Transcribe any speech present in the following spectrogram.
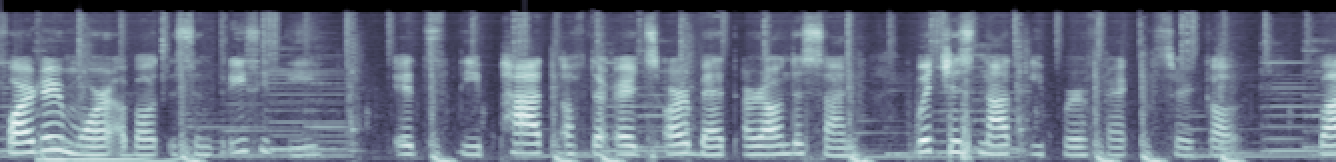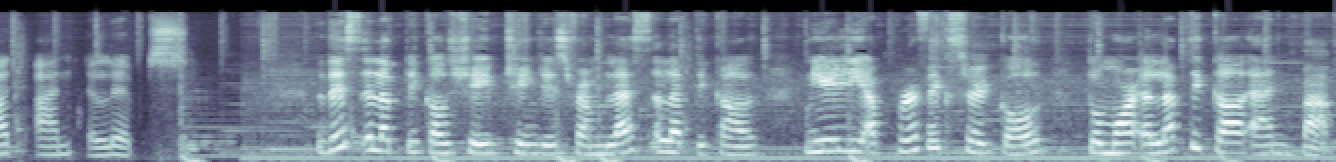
Furthermore, about eccentricity, it's the path of the Earth's orbit around the Sun, which is not a perfect circle, but an ellipse. This elliptical shape changes from less elliptical, nearly a perfect circle, to more elliptical and back,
